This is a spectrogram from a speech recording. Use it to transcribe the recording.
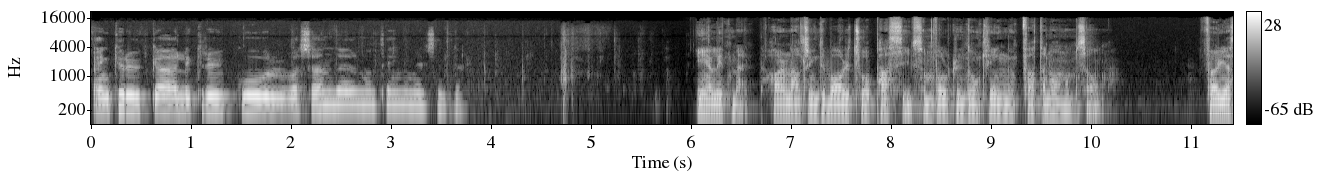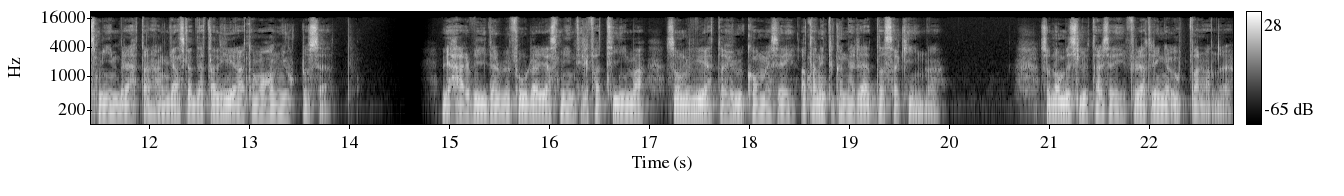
En kruka eller krukor var sönder eller någonting. Jag minns inte. Enligt Mert har han alltså inte varit så passiv som folk runt omkring uppfattade honom som. För Jasmin berättar han ganska detaljerat om vad han gjort och sett. Det här vidarebefordrar Jasmin till Fatima som vill veta hur det kommer sig att han inte kunde rädda Sakina. Så de beslutar sig för att ringa upp varandra.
